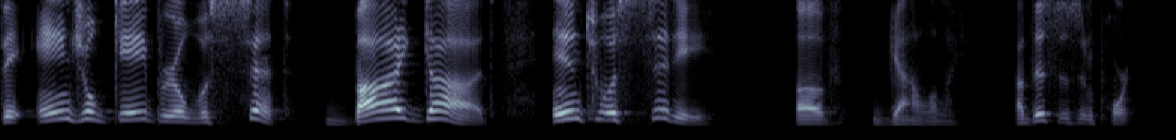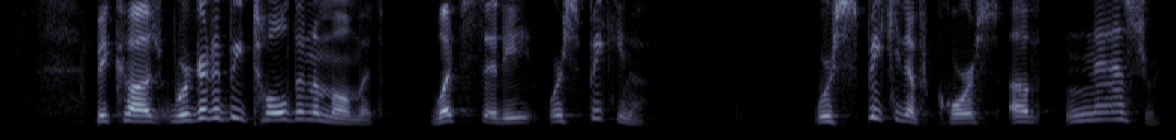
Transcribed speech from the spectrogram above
the angel Gabriel was sent by God into a city of Galilee. Now, this is important because we're going to be told in a moment what city we're speaking of. We're speaking, of course, of Nazareth.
